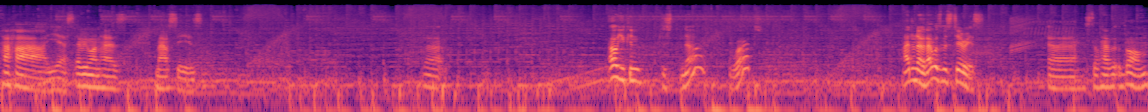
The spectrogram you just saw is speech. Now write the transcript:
Haha, yes, everyone has mouse ears. Uh, oh, you can just. No? What? I don't know, that was mysterious. Uh, still have a bomb.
